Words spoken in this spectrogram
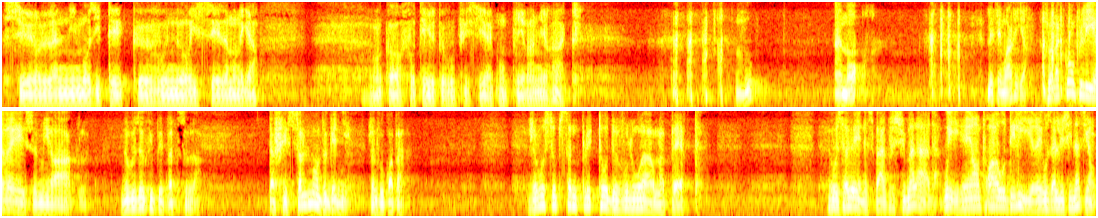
sur l'animosité que vous nourrissez à mon égard. Encore faut-il que vous puissiez accomplir un miracle. vous? Un mort? Laissez-moi rire. Je l'accomplirai, ce miracle. Ne vous occupez pas de cela. Tâchez seulement de gagner. Je ne vous crois pas. Je vous soupçonne plutôt de vouloir ma perte. Vous savez, n'est-ce pas, que je suis malade, oui, et en proie au délire et aux hallucinations.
